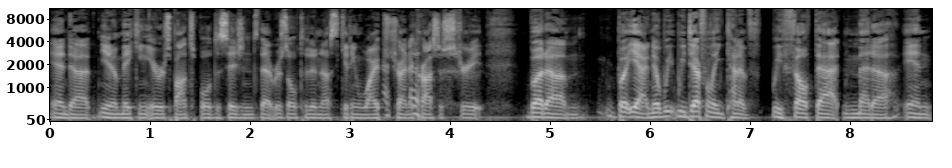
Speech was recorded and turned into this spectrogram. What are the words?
and uh, you know making irresponsible decisions that resulted in us getting wiped trying to cross the street. But um, but yeah, no, we, we definitely kind of we felt that meta, and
